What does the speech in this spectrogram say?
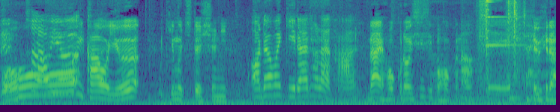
โอ้ ข้าวเยอะ ข้าวเยอะキムチと一緒に ออเดอร์เมื่อกี้ได้เท่าไหร่คะ ได้646 โอ นะ เค ใช้เวลา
